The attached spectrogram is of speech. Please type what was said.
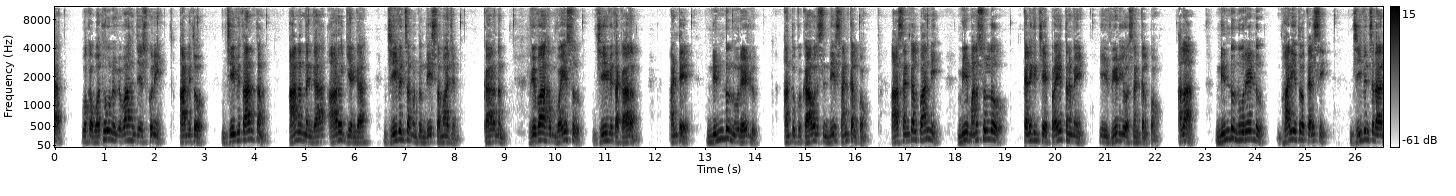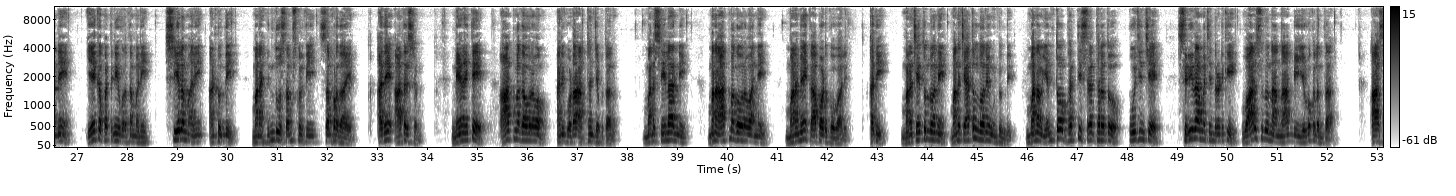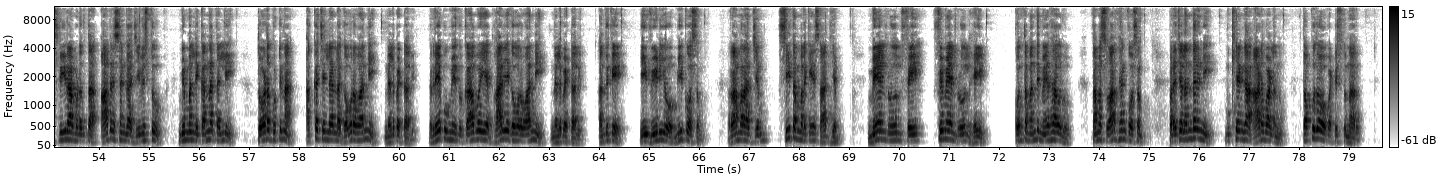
ఒక వధువును వివాహం చేసుకుని ఆమెతో జీవితాంతం ఆనందంగా ఆరోగ్యంగా జీవించమంటుంది సమాజం. కారణం వివాహం వయసు జీవితకాలం. అంటే నిండు నూరేళ్ళు. అందుకు కావలసింది సంకల్పం. ఆ సంకల్పాన్ని మీ మనసుల్లో కలిగించే ప్రయత్నమే ఈ వీడియో సంకల్పం. అలా నిండు నూరేళ్ళు భార్యతో కలిసి జీవించడాన్నే ఏకపత్ని వ్రతం అని శీలం అని అంటుంది మన హిందూ సంస్కృతి సంప్రదాయం. అదే ఆదర్శం. నేనైతే ఆత్మగౌరవం అని కూడా అర్థం చెబుతాను. మన శీలాన్ని మన ఆత్మగౌరవాన్ని మనమే కాపాడుకోవాలి. అది మన చేతుల్లోనే మన చేతుల్లోనే ఉంటుంది. మనం ఎంతో భక్తి శ్రద్ధలతో పూజించే శ్రీరామచంద్రుడికి వారసులు నాన్న మీ యువకులంతా. ఆ శ్రీరాముడంతా ఆదర్శంగా జీవిస్తూ మిమ్మల్ని కన్న తల్లి తోడబుట్టిన అక్క చెల్లెళ్ళ గౌరవాన్ని నిలబెట్టాలి. రేపు మీకు కాబోయే భార్య గౌరవాన్ని నిలబెట్టాలి. అందుకే ఈ వీడియో మీకోసం రామరాజ్యం సీతమ్మలకే సాధ్యం. Male rule fail female rule hail. కొంతమంది మేధావులు తమ స్వార్థం కోసం ప్రజలందరినీ ముఖ్యంగా ఆడవాళ్ళను తప్పుదోవ పట్టిస్తున్నారు.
